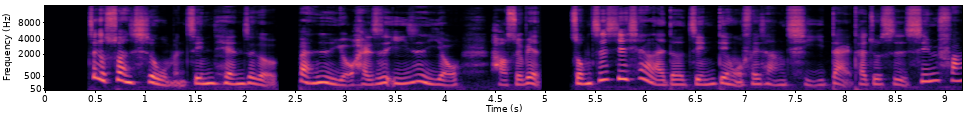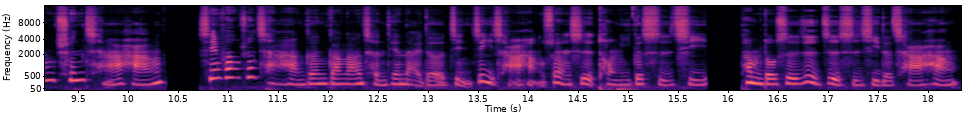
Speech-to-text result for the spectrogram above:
这个算是我们今天这个半日游还是一日游？好，随便。总之，接下来的景点我非常期待，它就是新芳春茶行。新芳春茶行跟刚刚成天来的锦记茶行算是同一个时期，他们都是日治时期的茶行。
